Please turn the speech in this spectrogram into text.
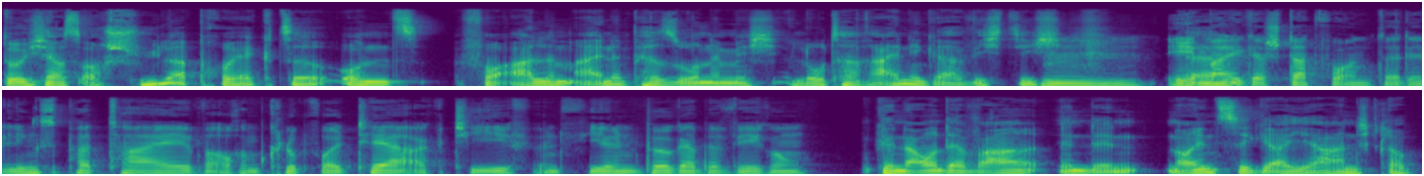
durchaus auch Schülerprojekte und vor allem eine Person, nämlich Lothar Reiniger, wichtig. Mhm. Ehemaliger ähm, Stadtverordneter der Linkspartei, war auch im Club Voltaire aktiv, in vielen Bürgerbewegungen. Genau, der war in den 90er Jahren, ich glaube,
